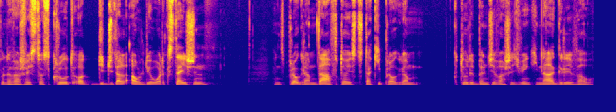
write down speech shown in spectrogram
ponieważ jest to skrót od Digital Audio Workstation. Więc program DAW to jest taki program, który będzie wasze dźwięki nagrywał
